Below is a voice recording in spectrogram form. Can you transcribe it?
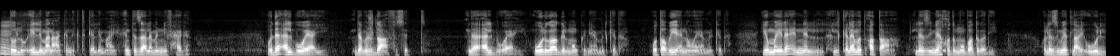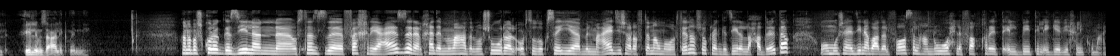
مم. وتقول له إيه اللي منعك إنك تتكلم معايا؟ أنت زعلان مني في حاجة؟ وده قلب واعي. ده مش ضعف ست. ده قلب واعي. والراجل ممكن يعمل كده. وطبيعي إن هو يعمل كده. يوم ما يلاقي إن ال- الكلام اتقطع لازم ياخد المبادرة دي. ولازم يطلع يقول إيه اللي مزعلك مني؟ أنا بشكرك جزيلا أستاذ فخري عازر الخادم بمعهد المشورة الأرثوذكسية بالمعادي. شرفتنا ونورتنا شكرا جزيلا لحضرتك. ومشاهدينا بعد الفاصل هنروح لفقرة البيت الإيجابي. خليكم معانا.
